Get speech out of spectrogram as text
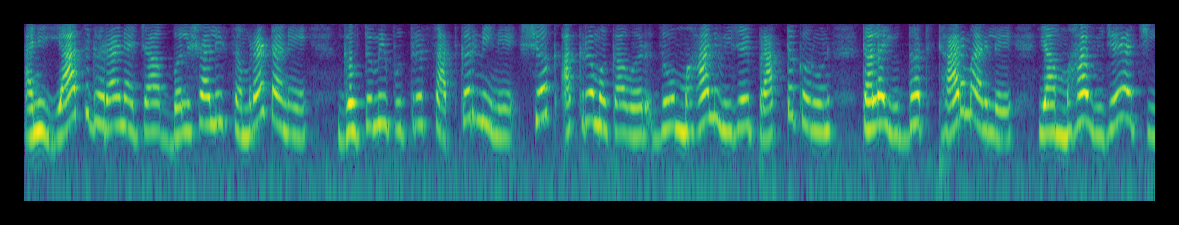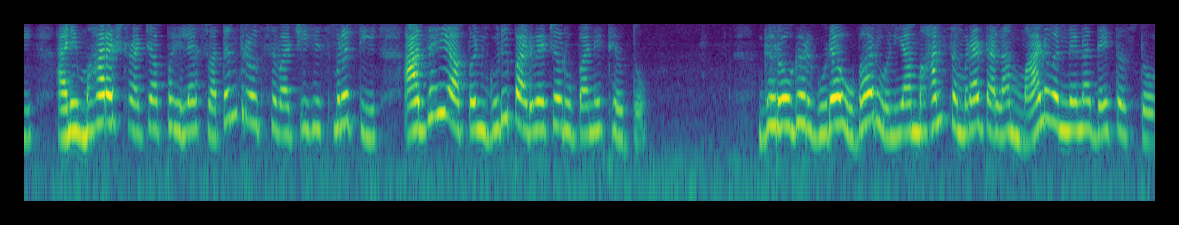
आणि याच घराण्याच्या बलशाली सम्राटाने गौतमीपुत्र सातकर्णीने शक आक्रमकावर जो महान विजय प्राप्त करून त्याला युद्धात ठार मारले या महाविजयाची आणि महाराष्ट्राच्या पहिल्या स्वातंत्र्योत्सवाची ही स्मृती आजही आपण गुढीपाडव्याच्या रूपाने ठेवतो. घरोघर गुड्या उभारून या महान सम्राटाला मानवंदना देत असतो.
